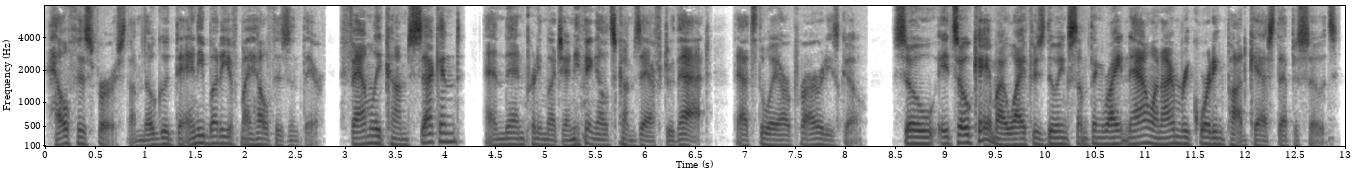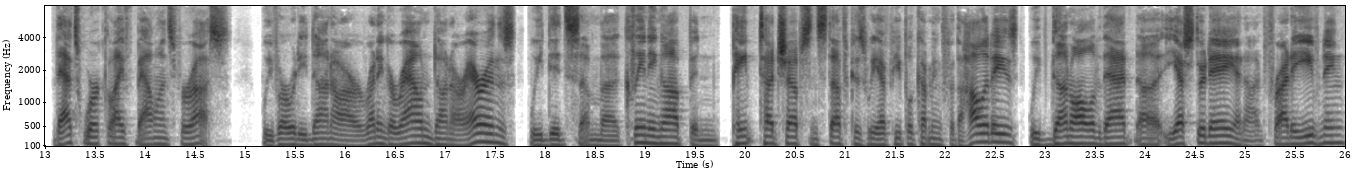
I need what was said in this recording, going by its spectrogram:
Health is first. I'm no good to anybody if my health isn't there. Family comes second, and then pretty much anything else comes after that. That's the way our priorities go. So it's okay. My wife is doing something right now and I'm recording podcast episodes. That's work life balance for us. We've already done our running around, done our errands. We did some uh, cleaning up and paint touch ups and stuff because we have people coming for the holidays. We've done all of that uh, yesterday and on Friday evening.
